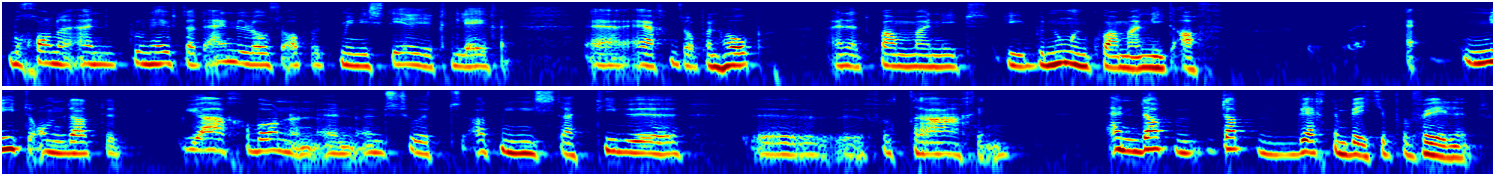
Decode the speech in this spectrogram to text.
begonnen. En toen heeft dat eindeloos op het ministerie gelegen. Uh, ergens op een hoop. En het kwam maar niet, die benoeming kwam maar niet af. Uh, niet omdat het ja, gewoon een, een, een soort administratieve uh, vertraging. En dat, dat werd een beetje vervelend.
